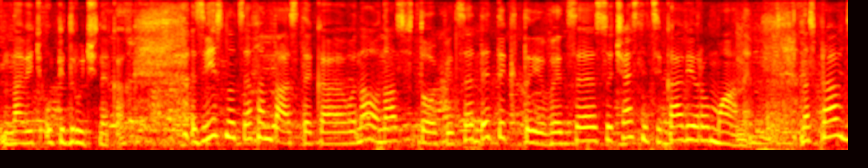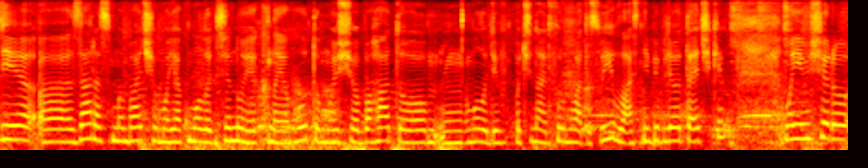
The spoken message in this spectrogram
навіть у підручниках. Звісно, це фантастика. Вона у нас в топі. Це детективи, це сучасні цікаві романи. Насправді е, зараз ми бачимо, як молодь цінує книгу, тому що багато молоді починають формувати свої власні бібліотечки. Ми їм щиро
